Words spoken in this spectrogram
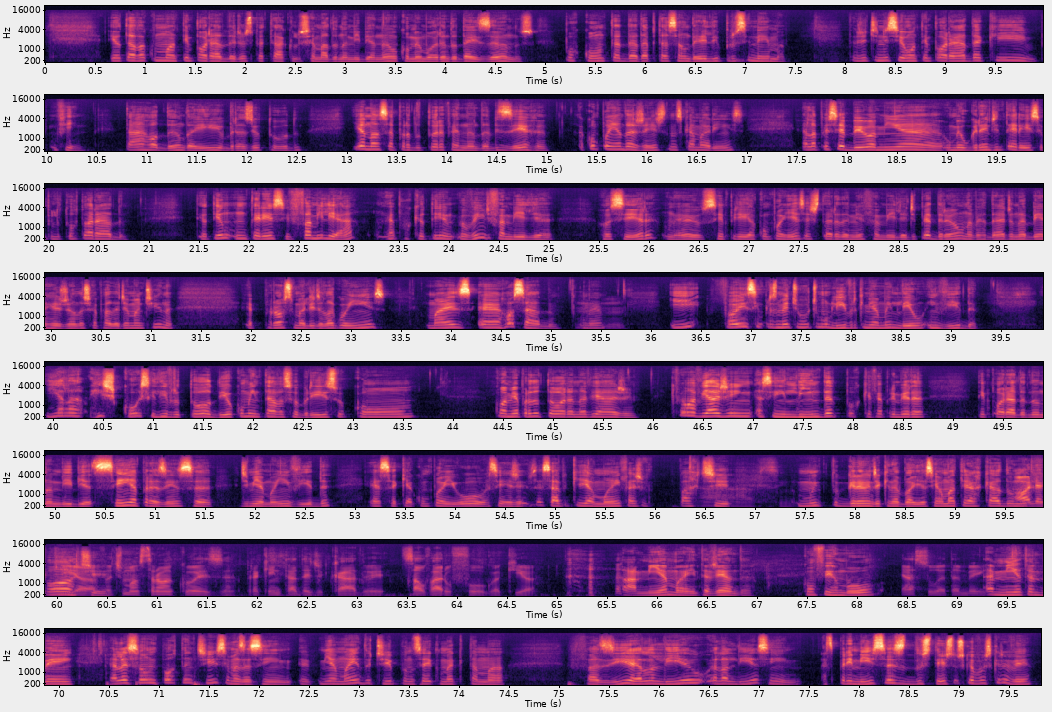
Eu estava com uma temporada de um espetáculo chamado Namíbia Não, comemorando 10 anos, por conta da adaptação dele para o cinema. Então a gente iniciou uma temporada que, enfim, está rodando aí o Brasil todo. E a nossa produtora Fernanda Bezerra, acompanhando a gente nos camarins, ela percebeu a minha, o meu grande interesse pelo torturado. Eu tenho um interesse familiar, né, porque eu, tenho, eu venho de família roceira, né, eu sempre acompanhei essa história da minha família de Pedrão, na verdade não é bem a região da Chapada Diamantina, é próximo ali de Lagoinhas, mas é roçado. Né. Uhum. Né? E foi simplesmente o último livro que minha mãe leu em vida. E ela riscou esse livro todo e eu comentava sobre isso com, com a minha produtora na viagem foi uma viagem assim linda, porque foi a primeira temporada do Namíbia sem a presença de minha mãe em vida. Essa que acompanhou, assim, gente, você sabe que a mãe faz parte ah, muito grande aqui na Bahia, assim, é um matriarcado Olha muito Olha forte. Ó, vou te mostrar uma coisa, para quem está dedicado a salvar o fogo aqui, ó. A minha mãe, tá vendo? Confirmou é a sua também. A minha também. Elas são importantíssimas, assim. Minha mãe é do tipo, não sei como é que tá uma fazia, ela lia, ela lia assim, as premissas dos textos que eu vou escrever.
